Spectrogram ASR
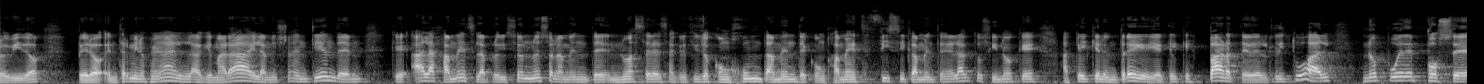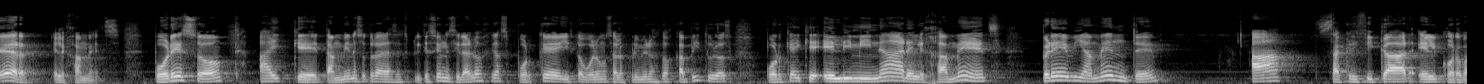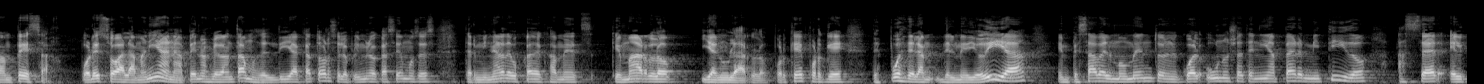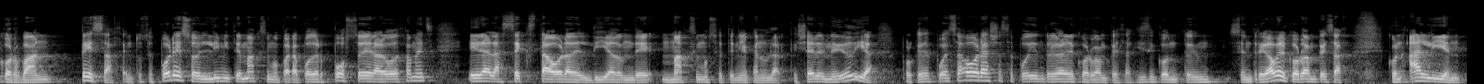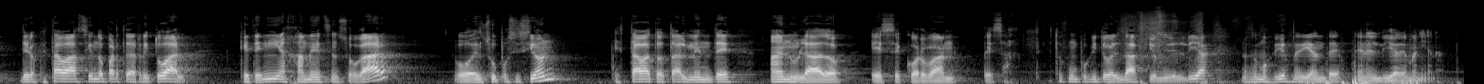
prohibido, pero en términos generales la Gemara y la Mishnah entienden que a la Hametz la prohibición no es solamente no hacer el sacrificio conjuntamente con Hametz físicamente en el acto, sino que aquel que lo entregue y aquel que es parte del ritual no puede poseer el Hametz. Por eso hay que, también es otra de las explicaciones y las lógicas, por qué, y esto volvemos a los primeros dos capítulos, por qué hay que eliminar el Hametz previamente a sacrificar el Corban Pesach. Por eso a la mañana, apenas levantamos del día 14, lo primero que hacemos es terminar de buscar el Hametz, quemarlo y anularlo. ¿Por qué? Porque después del mediodía empezaba el momento en el cual uno ya tenía permitido hacer el Corban Pesaj. Entonces, por eso el límite máximo para poder poseer algo de Hametz era la sexta hora del día donde máximo se tenía que anular, que ya era el mediodía, porque después ahora ya se podía entregar el Corban Pesaj. Y se, entregaba el Corban Pesaj con alguien de los que estaba haciendo parte del ritual que tenía Hametz en su hogar o en su posición, estaba totalmente anulado ese Corban Pesaj. Esto fue un poquito el Daf del día. Nos vemos Dios mediante en el día de mañana.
